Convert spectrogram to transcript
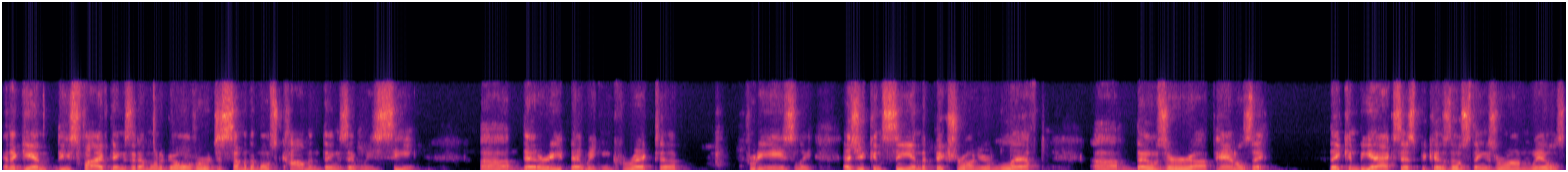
And again, these five things that I'm going to go over are just some of the most common things that we see um, that are that we can correct uh, pretty easily. As you can see in the picture on your left, um, those are uh, panels that they can be accessed because those things are on wheels.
